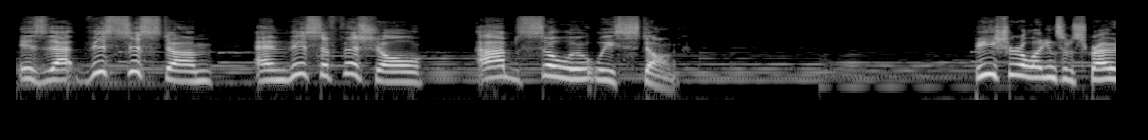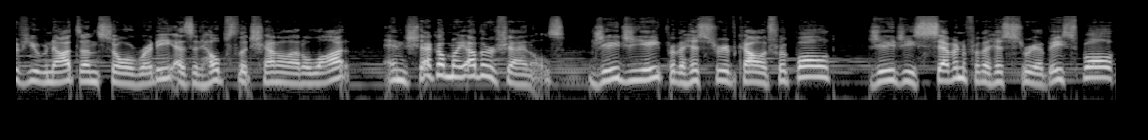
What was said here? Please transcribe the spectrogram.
is that this system and this official absolutely stunk. Be sure to like and subscribe if you have not done so already, as it helps the channel out a lot. And check out my other channels JG8 for the history of college football, JG7 for the history of baseball,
